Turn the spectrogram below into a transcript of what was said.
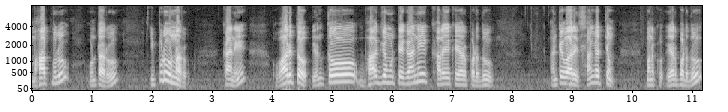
మహాత్ములు ఉంటారు ఇప్పుడు ఉన్నారు. కానీ వారితో ఎంతో భాగ్యం ఉంటే కానీ కలయిక ఏర్పడదు. అంటే వారి సాంగత్యం మనకు ఏర్పడదు.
